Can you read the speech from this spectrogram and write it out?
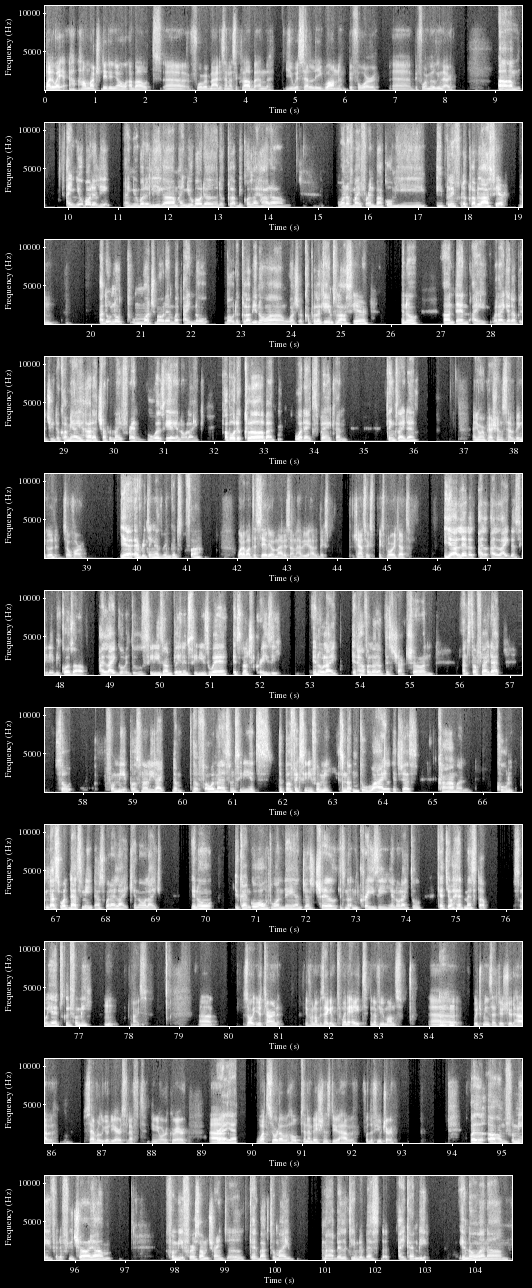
by the way, how much did you know about uh, Forward Madison as a club and USL League One before uh, before moving there? Um, I knew about the league. I knew about the league. Um, I knew about the, the club because I had um, one of my friend back home. He he played for the club last year. Mm. I don't know too much about him, but I know about the club. You know, uh, watched a couple of games last year. You know, and then I when I get up to to come here, I had a chat with my friend who was here. You know, like about the club and what I expect and things like that. And your impressions have been good so far. Yeah, everything has been good so far. What about the city of Madison? Have you had the chance to explore it yet? Yeah, little. I, I like the city because uh, I like going to cities and playing in cities where it's not crazy you know, like it have a lot of distraction and stuff like that. So for me personally, like the the forward Madison city, it's the perfect city for me. It's nothing too wild. It's just calm and cool. And that's what that's me. That's what I like. You know, like, you know, you can go out one day and just chill. It's nothing crazy. You know, like to get your head messed up. So yeah, it's good for me. Mm, nice. Uh, so you turn if I'm not mistaken, 28 in a few months, uh, mm-hmm. which means that you should have several good years left in your career. Uh, right, yeah. What sort of hopes and ambitions do you have for the future? Well, um, for me, for the future, I um, for me, first, I'm trying to get back to my my ability the best that I can be, you know, and um,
